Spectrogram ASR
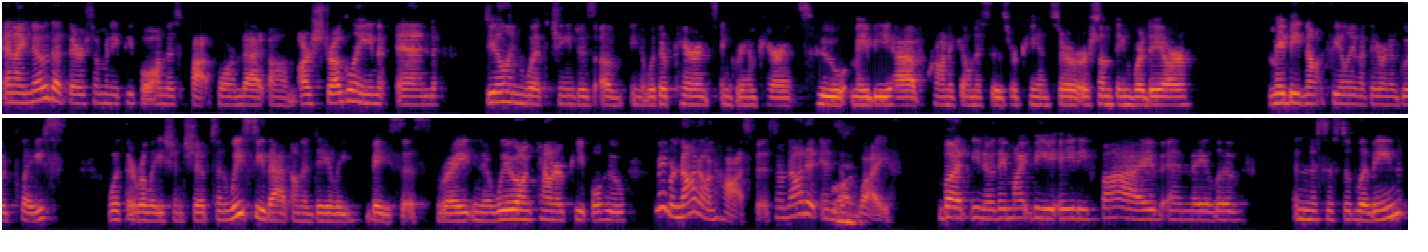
And I know that there are so many people on this platform that um, are struggling and dealing with changes of, you know, with their parents and grandparents who maybe have chronic illnesses or cancer or something where they are maybe not feeling that they're in a good place with their relationships. And we see that on a daily basis, right? You know, we encounter people who maybe are not on hospice or not at end right. of life, but, you know, they might be 85 and they live in an assisted living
